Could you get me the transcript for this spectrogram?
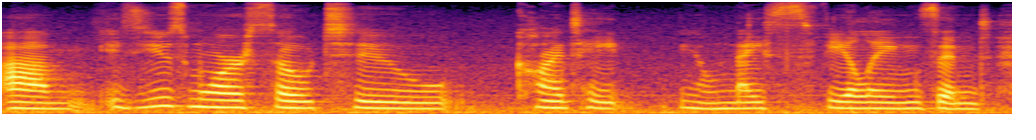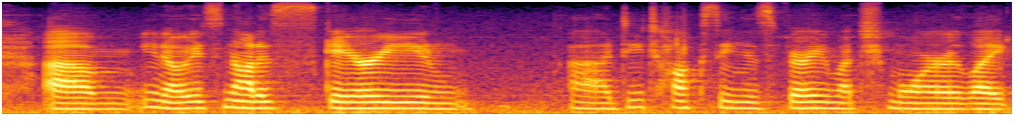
um, is used more so to connotate you know nice feelings and um, you know it's not as scary and uh, detoxing is very much more like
